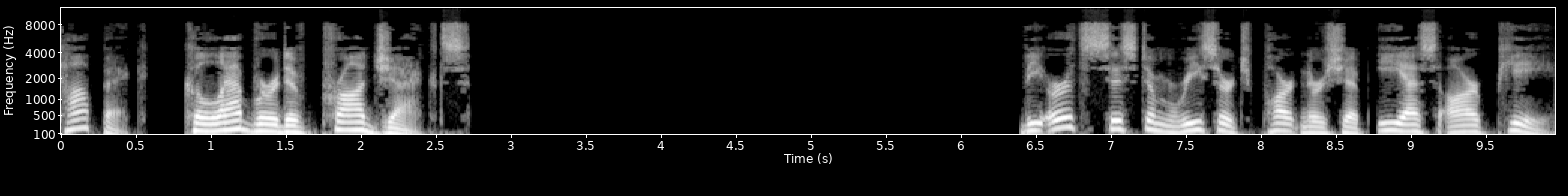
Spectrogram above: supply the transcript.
Topic Collaborative projects The Earth System Research Partnership ESRP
